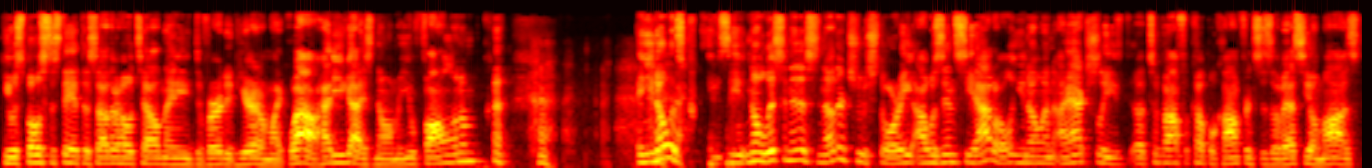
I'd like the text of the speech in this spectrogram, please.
he was supposed to stay at this other hotel and then he diverted here. And I'm like, wow, how do you guys know him? Are you following him? and you know what's crazy? No, listen to this. Another true story. I was in Seattle, you know, and I actually uh, took off a couple conferences of SEO Moz.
